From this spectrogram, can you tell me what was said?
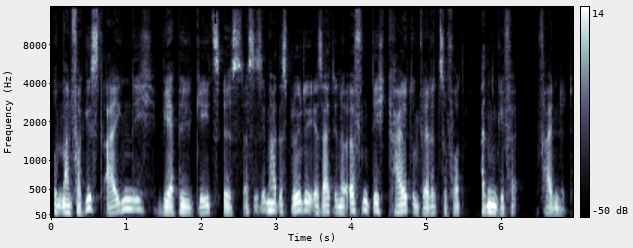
Und man vergisst eigentlich, wer Bill Gates ist. Das ist immer halt das Blöde, ihr seid in der Öffentlichkeit und werdet sofort angefeindet verfeindet.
